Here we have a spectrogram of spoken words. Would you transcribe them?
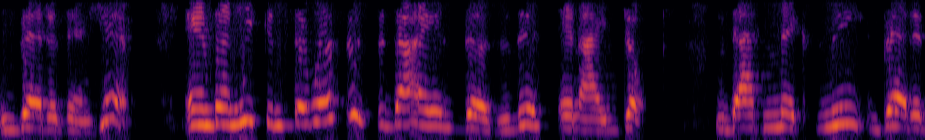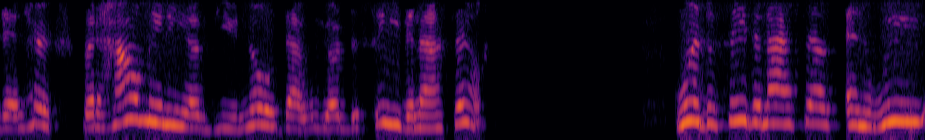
better than him. And then he can say, well, Sister Dian does this and I don't. That makes me better than her. But how many of you know that we are deceiving ourselves? We're deceiving ourselves and we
